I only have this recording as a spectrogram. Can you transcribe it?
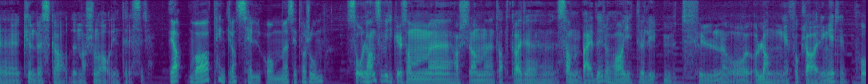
uh, kunne skade nasjonale interesser. Ja, Hva tenker han selv om situasjonen? Så langt så virker det som eh, Hashran Tatkar eh, samarbeider og har gitt veldig utfyllende og, og lange forklaringer på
